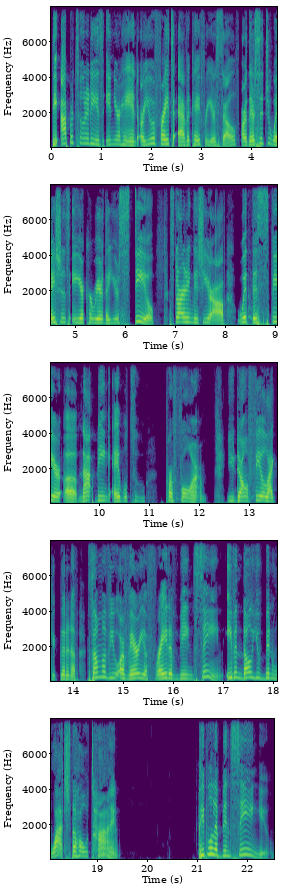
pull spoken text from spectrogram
The opportunity is in your hand. Are you afraid to advocate for yourself? Are there situations in your career that you're still starting this year off with this fear of not being able to perform? You don't feel like you're good enough. Some of you are very afraid of being seen, even though you've been watched the whole time. People have been seeing you.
